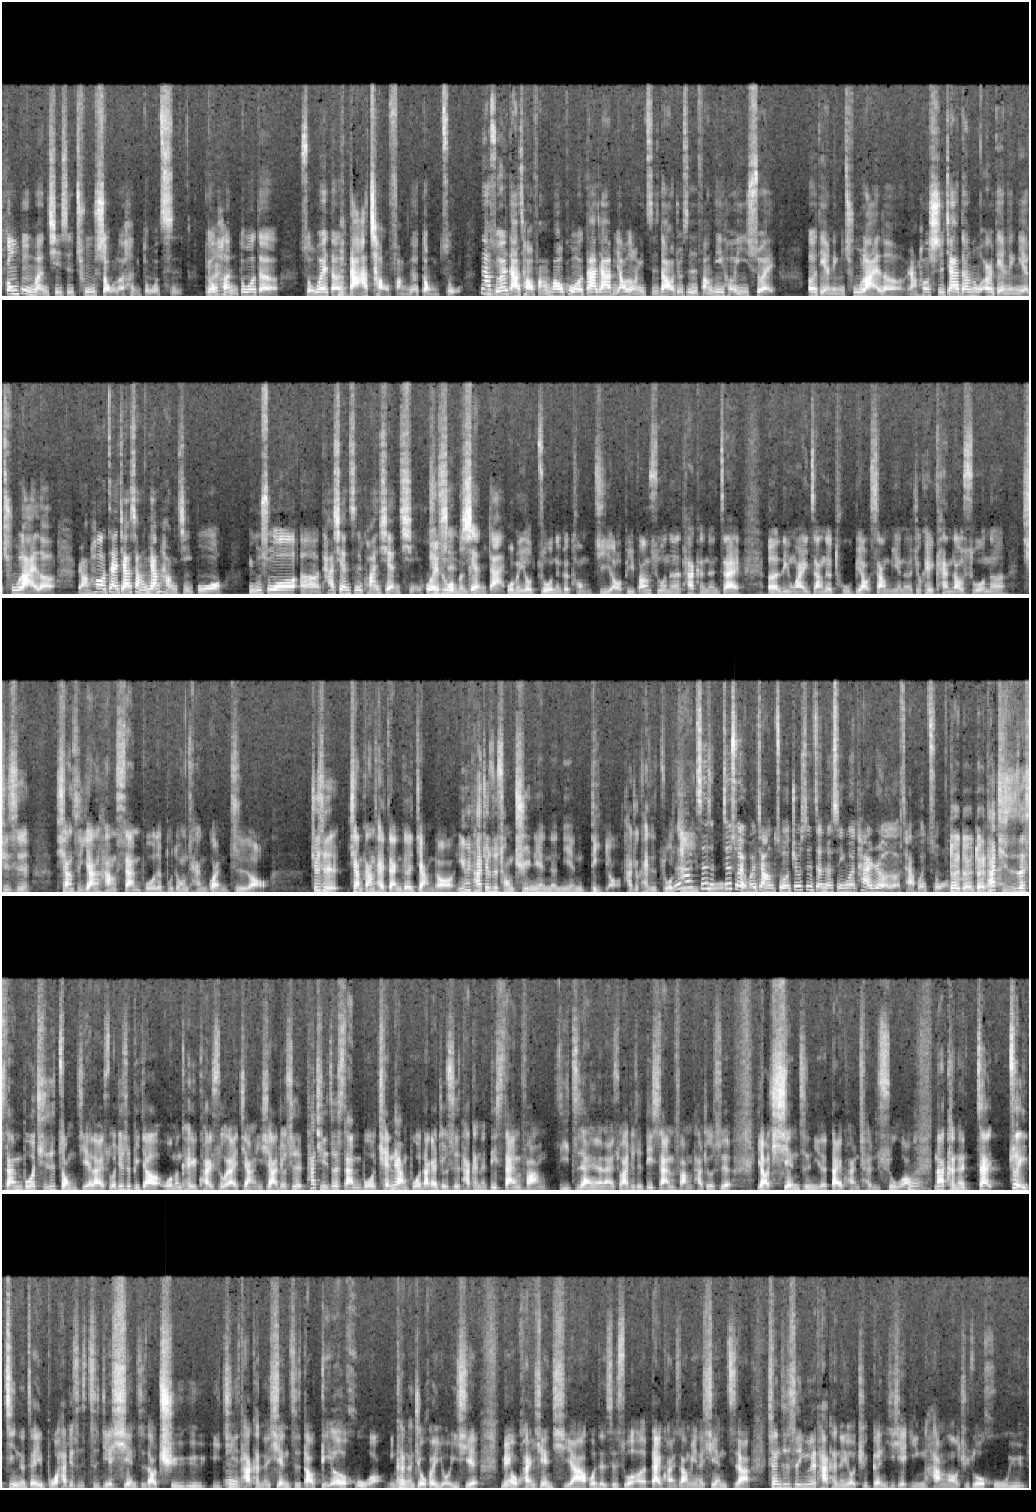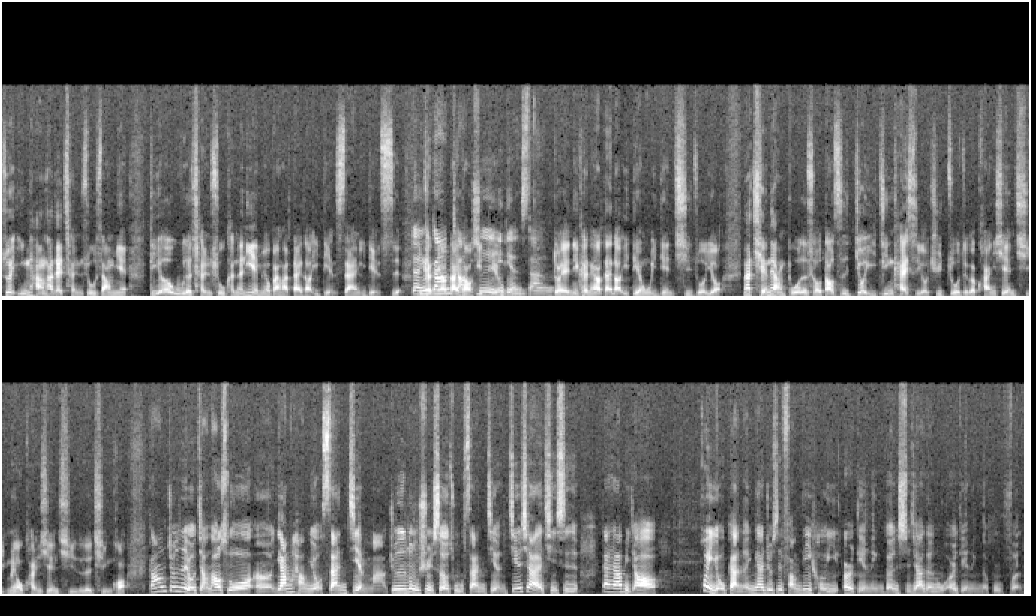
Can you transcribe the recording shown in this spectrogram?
公部门其实出手了很多次。有很多的所谓的打炒房的动作，那所谓打炒房，包括大家比较容易知道，就是房地合一税二点零出来了，然后实价登录二点零也出来了，然后再加上央行几波，比如说呃，它限制宽限期，或者是限贷，我们有做那个统计哦，比方说呢，它可能在呃另外一张的图表上面呢，就可以看到说呢，其实像是央行三波的不动产管制哦。就是像刚才詹哥讲的哦，因为他就是从去年的年底哦，他就开始做第一波。之之所以会这样做，就是真的是因为太热了才会做。对对对，他其实这三波其实总结来说，就是比较我们可以快速来讲一下，就是他其实这三波前两波大概就是他可能第三房，以自然人来说，他就是第三房，他就是要限制你的贷款成数哦。那可能在最近的这一波，它就是直接限制到区域，以及它可能限制到第二户哦，你可能就会有一些没有宽限期啊，或者是说呃贷款上面的限制啊，甚至是因为它可能有去跟一些银行哦去做呼吁，所以银行它在层数上面，第二屋的层数可能你也没有办法贷到一点三、一点四，你可能要贷到一点五，对，你可能要贷到一点五、一点七左右。那前两波的时候倒是就已经开始有去做这个宽限期，没有宽限期的情况。刚刚就就是有讲到说，呃，央行有三件嘛，就是陆续射出三件。接下来其实大家比较会有感的，应该就是房地合一二点零跟实价登录二点零的部分。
